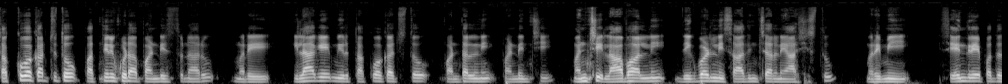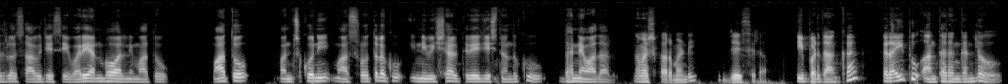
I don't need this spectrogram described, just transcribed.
తక్కువ ఖర్చుతో పత్తిని కూడా పండిస్తున్నారు. మరి ఇలాగే మీరు తక్కువ ఖర్చుతో పంటల్ని పండించి మంచి లాభాల్ని దిగుబడిని సాధించాలని ఆశిస్తూ మరి మీ సేంద్రియ పద్ధతిలో సాగు చేసే వరి అనుభవాల్ని మాతో మాతో పంచుకొని మా శ్రోతలకు ఇన్ని విషయాలు తెలియజేసినందుకు ధన్యవాదాలు. నమస్కారం అండి జై శ్రీరామ్. ఇప్పటిదాకా రైతు అంతరంగంలో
